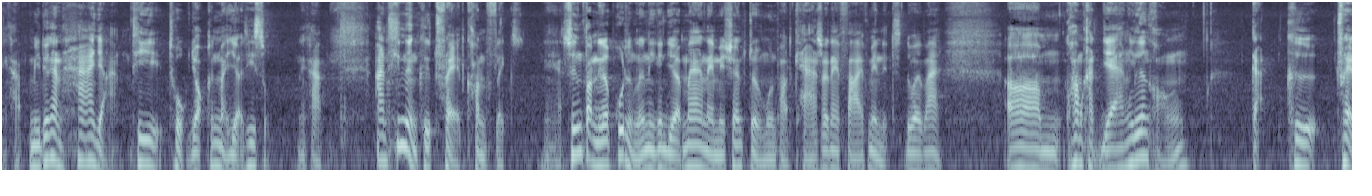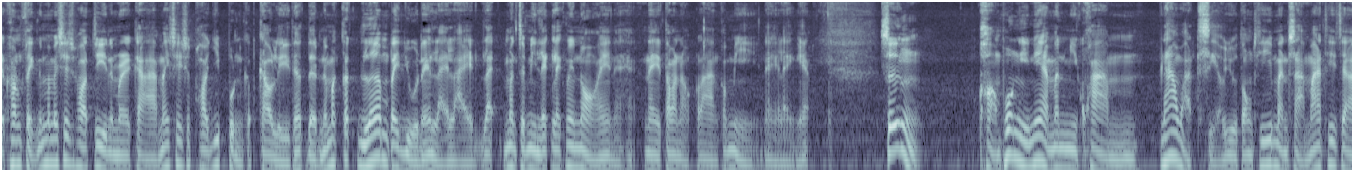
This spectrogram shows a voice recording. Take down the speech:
นะครับมีด้วยกัน 5 อย่างที่ถูกยกขึ้นมาเยอะที่สุดนะครับอันที่ 1 คือ trade conflict นะฮะซึ่งตอนนี้เราพูดถึงเรื่องนี้กันเยอะมากใน Mission to the Moon Podcast และใน 5 minutes ด้วยว่าความขัดแย้งเรื่องของคือ trade conflict นี่มันไม่ใช่เฉพาะจีนอเมริกา ไม่ใช่เฉพาะญี่ปุ่นกับเกาหลีแต่เดี๋ยวนี้มันก็เริ่มไปอยู่ในหลาย ๆ มันจะมีเล็ก ๆ น้อยๆนะฮะในตะวันออกกลางก็มีในอะไรเงี้ยซึ่งของพวกนี้เนี่ยมันมีความน่าหวาดเสียวอยู่ตรงที่มันสามารถที่จะ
